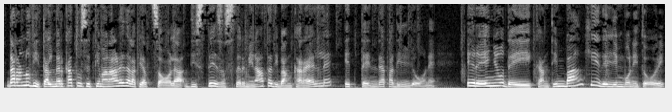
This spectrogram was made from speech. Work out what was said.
Daranno vita al mercato settimanale della piazzola, distesa sterminata di bancarelle e tende a padiglione, e regno dei cantimbanchi e degli imbonitori.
